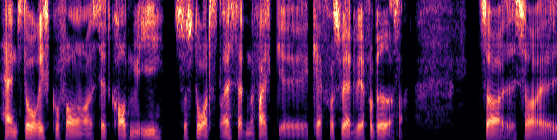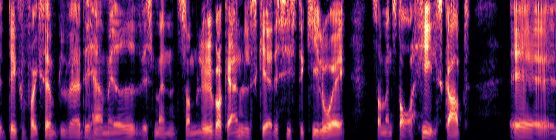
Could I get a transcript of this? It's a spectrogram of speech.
have en stor risiko for at sætte kroppen i så stort stress, at man faktisk øh, kan få svært ved at forbedre sig. Så, så øh, det kan for eksempel være det her med, hvis man som løber gerne vil skære det sidste kilo af, så man står helt skarpt, øh,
